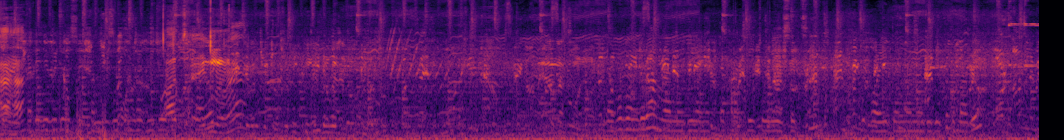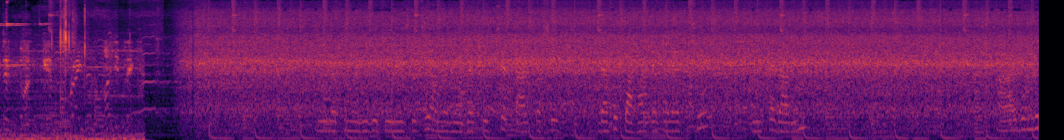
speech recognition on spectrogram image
হ্যাঁ, হ্যাঁ। যে ভিডিও আছে সেখান থেকে তোমরা ভিডিও আচ্ছা এগুলো না? দেখো বন্ধুরা আমরা নদীর অনেকটা কাছেই চলে এসেছি। পরে তোমরা নদী দেখতে পাবে। এই দেখো নদীতে চলে এসেছি, আমরা মজা করছি। আর তার পাশে দেখো পাহাড় দেখা যাচ্ছে, এটা দারুণ। আর বন্ধু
